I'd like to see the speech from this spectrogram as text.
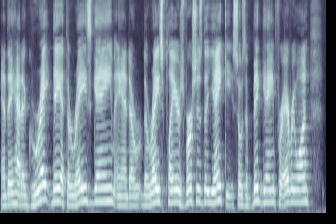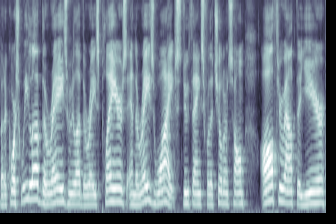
and they had a great day at the Rays game and uh, the Rays players versus the Yankees. So it was a big game for everyone. But of course, we love the Rays, we love the Rays players, and the Rays wives do things for the children's home all throughout the year.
